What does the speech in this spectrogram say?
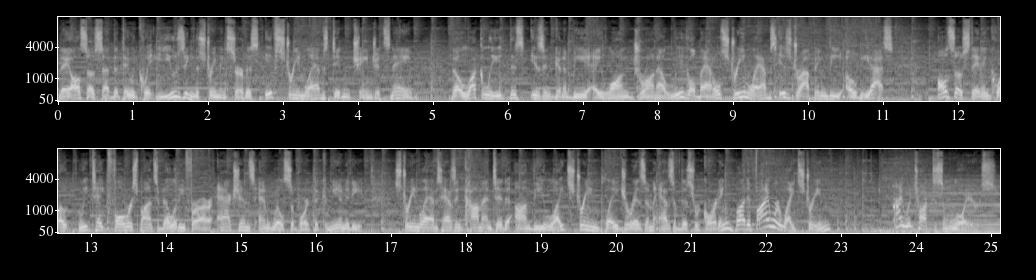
They also said that they would quit using the streaming service if Streamlabs didn't change its name. Though luckily, this isn't going to be a long, drawn out legal battle, Streamlabs is dropping the OBS. Also stating, quote, we take full responsibility for our actions and will support the community. Streamlabs hasn't commented on the Lightstream plagiarism as of this recording, but if I were Lightstream, I would talk to some lawyers.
